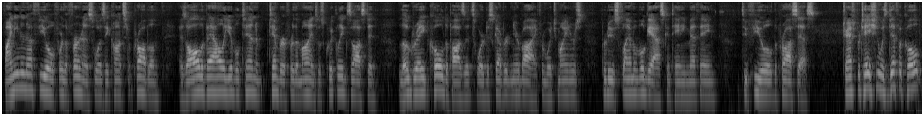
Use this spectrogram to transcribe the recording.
Finding enough fuel for the furnace was a constant problem, as all the valuable tim- timber for the mines was quickly exhausted. Low grade coal deposits were discovered nearby, from which miners produced flammable gas containing methane to fuel the process. Transportation was difficult.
